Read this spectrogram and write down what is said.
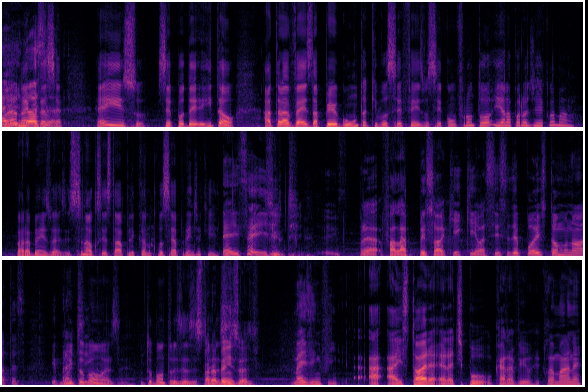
é, não é que dá certo. É isso. Você poder. Então, através da pergunta que você fez, você confrontou e ela parou de reclamar. Parabéns, Wesley. Sinal que você está aplicando o que você aprende aqui. É isso aí, gente. para falar pro pessoal aqui que eu assisto depois, tomo notas e pratico. Muito bom, Wesley. Muito bom trazer as histórias. Parabéns, Wesley. Mas enfim, a, a história era tipo, o cara veio reclamar, né?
